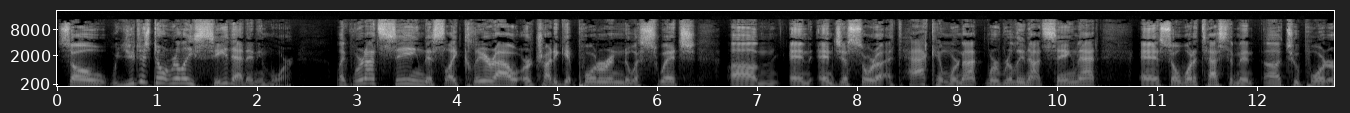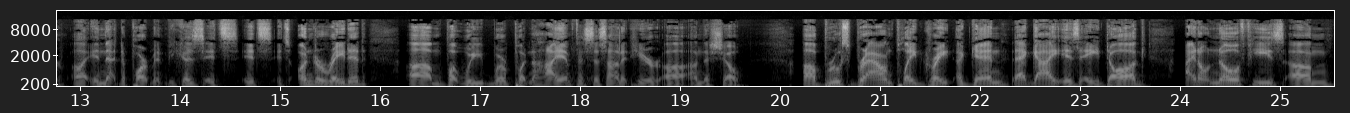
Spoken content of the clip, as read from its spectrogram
So you just don't really see that anymore. Like we're not seeing this like clear out or try to get Porter into a switch um, and and just sort of attack him. We're not. We're really not seeing that. And so, what a testament uh, to Porter uh, in that department because it's it's it's underrated, um, but we we're putting a high emphasis on it here uh, on this show. Uh, Bruce Brown played great again. That guy is a dog. I don't know if he's um,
